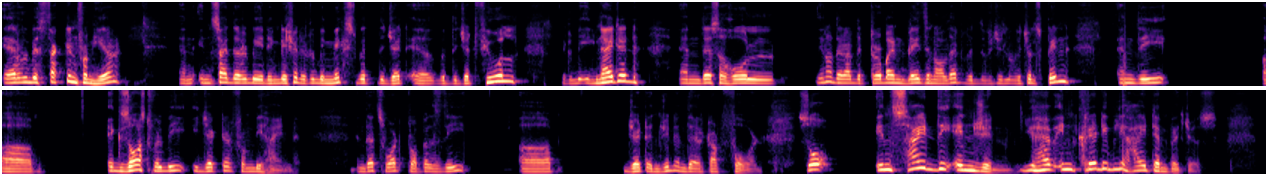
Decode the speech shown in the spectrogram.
air will be sucked in from here, and inside there will be an ignition. It will be mixed with the jet uh, with the jet fuel. It will be ignited, and there's a whole you know there are the turbine blades and all that which will, which will spin, and the uh, exhaust will be ejected from behind, and that's what propels the uh, jet engine in the aircraft forward. So inside the engine, you have incredibly high temperatures.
